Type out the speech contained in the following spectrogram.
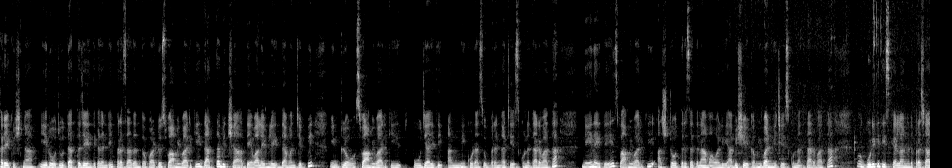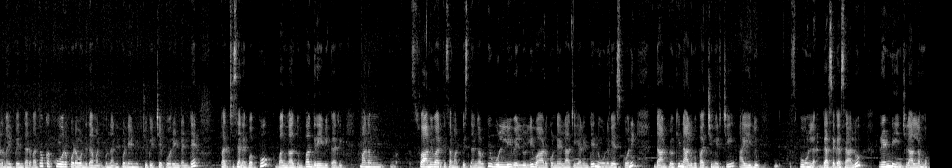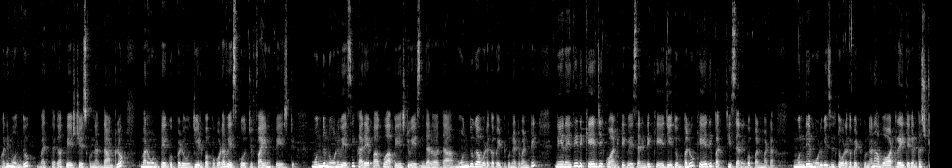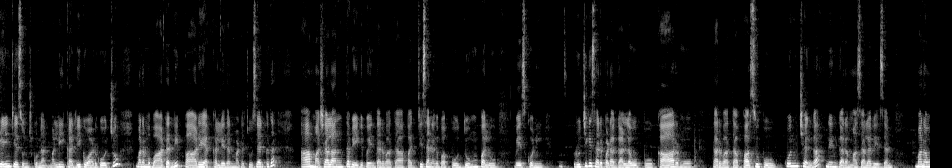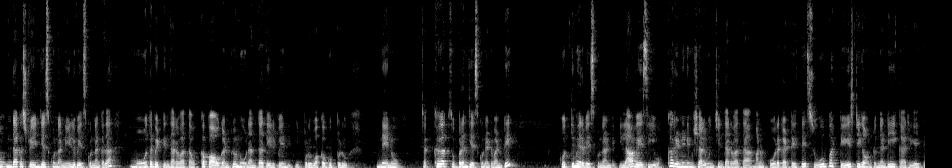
హరే కృష్ణ. ఈరోజు దత్త జయంతి కదండి. ప్రసాదంతో పాటు స్వామివారికి దత్త భిక్ష దేవాలయంలో ఇద్దామని చెప్పి ఇంట్లో స్వామివారికి పూజ ఇది అన్నీ కూడా శుభ్రంగా చేసుకున్న తర్వాత నేనైతే స్వామివారికి అష్టోత్తర శతనామావళి అభిషేకం ఇవన్నీ చేసుకున్న తర్వాత గుడికి తీసుకెళ్ళాను కదా ప్రసాదం అయిపోయిన తర్వాత ఒక కూర కూడా వండుదాం అనుకున్నాను. ఇప్పుడు నేను మీకు చూపించే కూర ఏంటంటే పచ్చిశనగపప్పు బంగాళదుంప గ్రేవీ కర్రీ. మనం స్వామివారికి సమర్పిస్తున్నాం కాబట్టి ఉల్లి వెల్లుల్లి వాడకుండా ఎలా చేయాలంటే నూనె వేసుకొని దాంట్లోకి నాలుగు పచ్చిమిర్చి ఐదు స్పూన్ల గసగసాలు రెండు ఇంచుల అల్లం ముక్కని ముందు మెత్తగా పేస్ట్ చేసుకున్న దాంట్లో మనం ఉంటే గుప్పెడు జీడిపప్పు కూడా వేసుకోవచ్చు ఫైన్ పేస్ట్ ముందు నూనె వేసి కరేపాకు ఆ పేస్ట్ వేసిన తర్వాత ముందుగా ఉడకపెట్టుకున్నటువంటి నేనైతే ఇది కేజీ క్వాంటిటీకి వేశానండి. కేజీ దుంపలు కేజీ పచ్చి శనగపప్పు అనమాట ముందే మూడు విజిల్తో ఉడకబెట్టుకున్నాను ఆ వాటర్ అయితే కనుక స్ట్రెయిన్ చేసి ఉంచుకున్నాను. మళ్ళీ ఈ కర్రీకి వాడుకోవచ్చు. మనం వాటర్ని పాడే అక్కర్లేదనమాట చూశారు కదా? ఆ మసాలా అంతా వేగిపోయిన తర్వాత పచ్చి శనగపప్పు దుంపలు వేసుకొని రుచికి సరిపడా గళ్ళ ఉప్పు కారము తర్వాత పసుపు కొంచెంగా నేను గరం మసాలా వేశాను. మనం ఇందాక స్ట్రెయిన్ చేసుకున్న నీళ్ళు వేసుకున్నాం కదా మూత పెట్టిన తర్వాత ఒక్క పావు గంటలో నూనె అంతా తేలిపోయింది. ఇప్పుడు ఒక గుప్పుడు నేను చక్కగా శుభ్రం చేసుకున్నటువంటి కొత్తిమీర వేసుకున్నాండి. ఇలా వేసి ఒక్క రెండు నిమిషాలు ఉంచిన తర్వాత మనం కూర కట్టేస్తే సూపర్ టేస్టీగా ఉంటుందండి ఈ కర్రీ అయితే.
